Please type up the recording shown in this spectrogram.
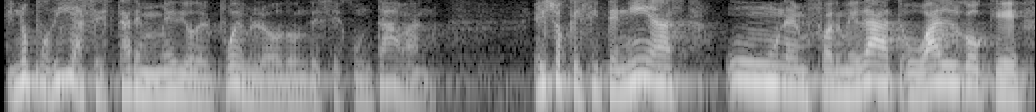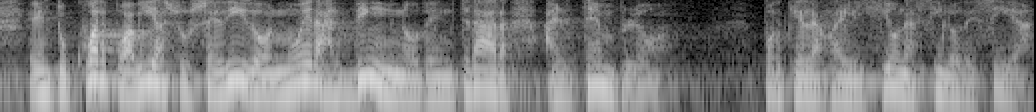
Que no podías estar en medio del pueblo donde se juntaban. Eso que si tenías una enfermedad o algo que en tu cuerpo había sucedido, no eras digno de entrar al templo, porque la religión así lo decía.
